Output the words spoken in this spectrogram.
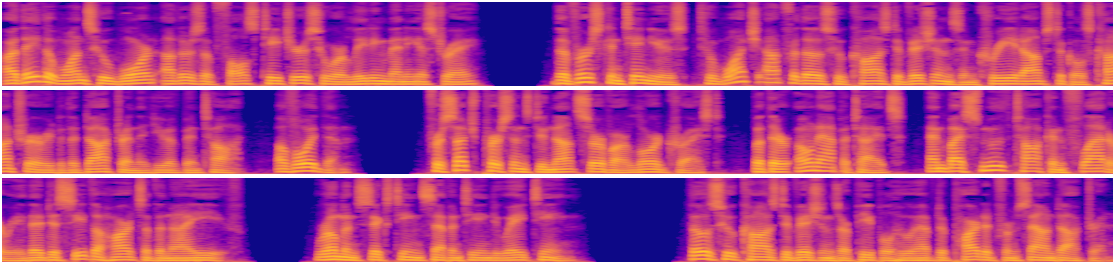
Are they the ones who warn others of false teachers who are leading many astray? The verse continues To watch out for those who cause divisions and create obstacles contrary to the doctrine that you have been taught, avoid them. For such persons do not serve our Lord Christ, but their own appetites, and by smooth talk and flattery they deceive the hearts of the naive. Romans 16 17 18. Those who cause divisions are people who have departed from sound doctrine.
